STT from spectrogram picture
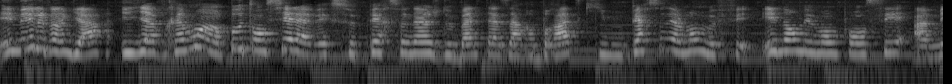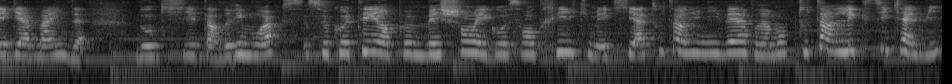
aimer le ringard. Il y a vraiment un potentiel avec ce personnage de Balthazar Brat qui personnellement me fait énormément penser à Megamind donc qui est un DreamWorks. Ce côté un peu méchant, égocentrique mais qui a tout un univers, vraiment tout un lexique à lui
